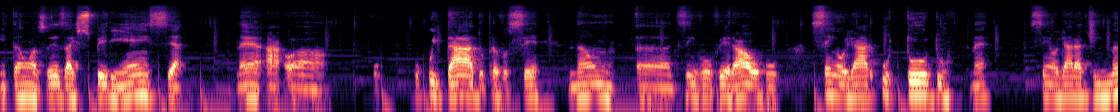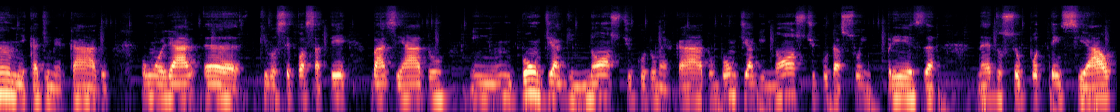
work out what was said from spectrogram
Então, às vezes, a experiência, né, a, a, o, o, cuidado para você não uh, desenvolver algo sem olhar o todo, né? sem olhar a dinâmica de mercado, um olhar uh, que você possa ter baseado em um bom diagnóstico do mercado, um bom diagnóstico da sua empresa, né, do seu potencial.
